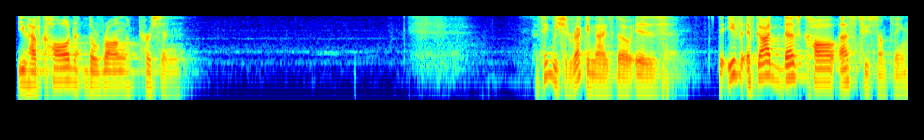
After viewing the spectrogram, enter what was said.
You have called the wrong person. The thing we should recognize, though, is that if God does call us to something,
